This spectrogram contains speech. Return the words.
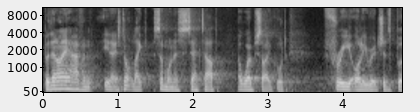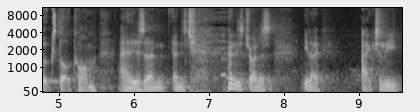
But then I haven't, you know, it's not like someone has set up a website called freeollyrichardsbooks.com and is um, and is and is trying to, you know, actually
